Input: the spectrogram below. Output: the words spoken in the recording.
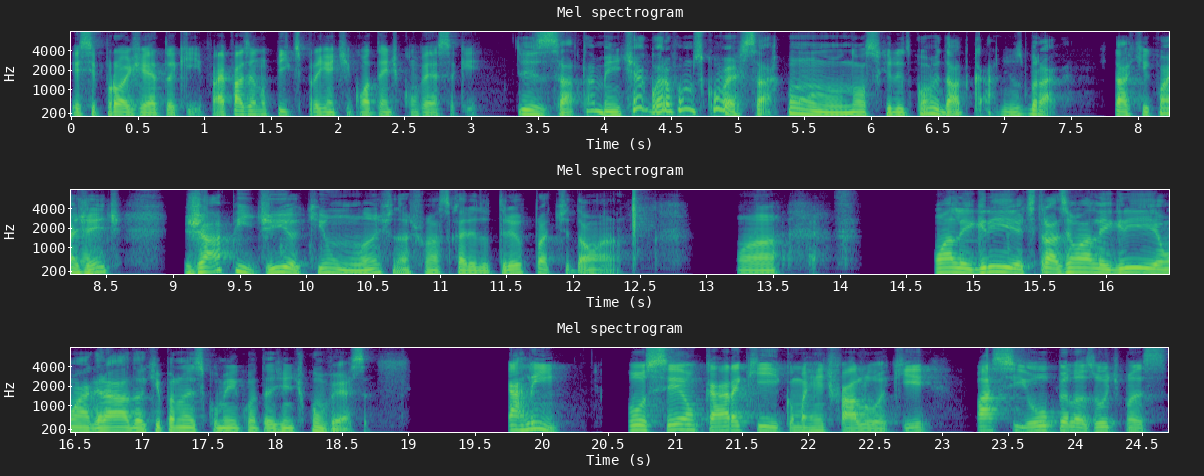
esse projeto aqui. Vai fazendo um pix pra gente enquanto a gente conversa aqui. Exatamente. E agora vamos conversar com o nosso querido convidado, Carlinhos Braga, que está aqui com a gente. Já pedi aqui um lanche na churrascaria do Trevo para te dar uma, uma, uma alegria, te trazer uma alegria, um agrado aqui para nós comer enquanto a gente conversa. Carlinhos, você é um cara que, como a gente falou aqui, passeou pelas últimas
